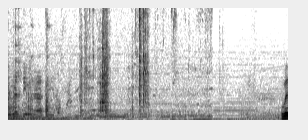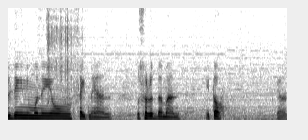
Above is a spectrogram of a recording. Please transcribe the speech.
We-weldingin na natin ito. Weldingin mo na yung side na yan. Susunod naman, ito. Yan.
